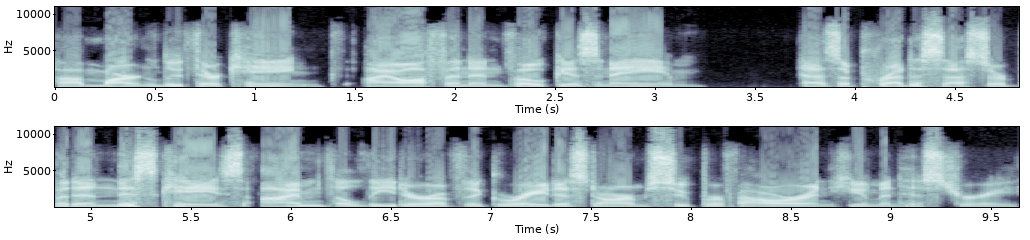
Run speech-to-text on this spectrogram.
uh, Martin Luther King. I often invoke his name as a predecessor, but in this case, I'm the leader of the greatest armed superpower in human history.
